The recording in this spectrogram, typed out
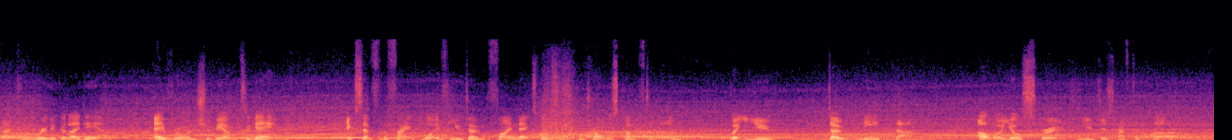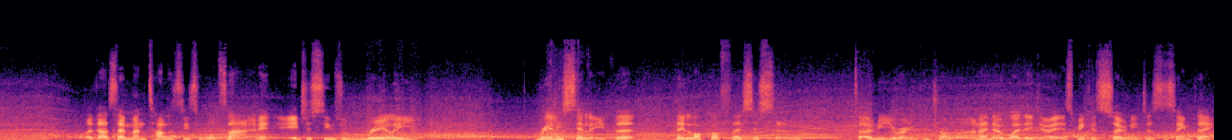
that's a really good idea. Everyone should be able to game. Except for the fact, what if you don't find Xbox's controllers comfortable, but you don't need that? Oh well, you're screwed. You just have to put up like that's their mentality towards that, and it it just seems really, really silly that they lock off their system to only your own controller. And I know why they do it. It's because Sony does the same thing.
